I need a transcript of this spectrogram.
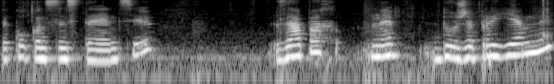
таку консистенцію. Запах не дуже приємний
